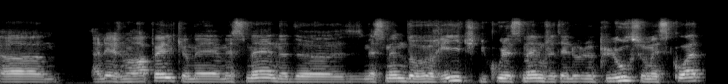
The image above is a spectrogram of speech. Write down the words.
euh, allez, je me rappelle que mes, semaines de mes semaines d'overreach, du coup les semaines où j'étais le, plus lourd sur mes squats,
